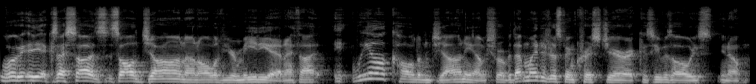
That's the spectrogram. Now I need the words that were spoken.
Well, because I saw it's, it's, all John on all of your media, and I thought we all called him Johnny. I'm sure, but that might have just been Chris Jarrett because he was always, you know,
